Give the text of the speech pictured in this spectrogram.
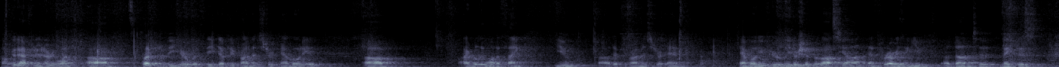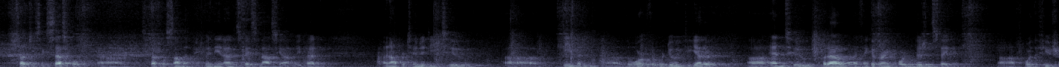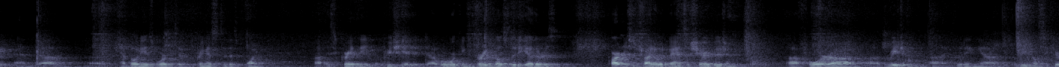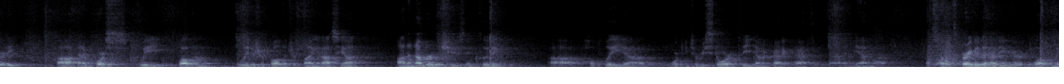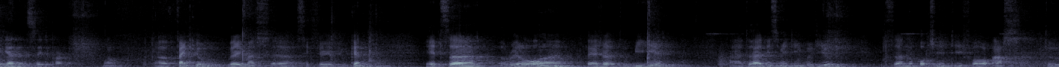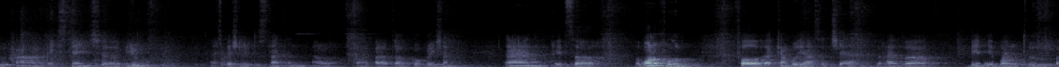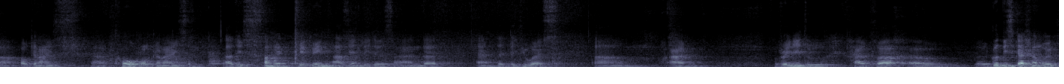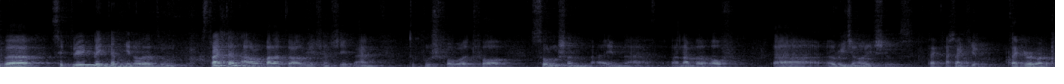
Well, good afternoon, everyone. Um, It's a pleasure to be here with the Deputy Prime Minister of Cambodia. Um, I really want to thank you, uh, Deputy Prime Minister, and Cambodia for your leadership of ASEAN and for everything you've uh, done to make this such a successful uh, special summit between the United States and ASEAN. We've had an opportunity to uh, deepen uh, the work that we're doing together uh, and to put out, I think, a very important vision statement uh, for the future. And um, uh, Cambodia's work to bring us to this point uh, is greatly appreciated. Uh, We're working very closely together as partners to try to advance a shared vision uh, for uh, the region, including regional security. And of course, we welcome the leadership role that you're playing in ASEAN on a number of issues, including hopefully working to restore the democratic path in, in Myanmar. So it's very good to have you here. Welcome again to the State Department. Well, uh, thank you very much, uh, Secretary Blinken. It's uh, a real honor, pleasure to be here, uh, to have this meeting with you. It's an opportunity for us to uh, exchange uh, view, especially to strengthen our bilateral cooperation. And it's wonderful for Cambodia as a chair to have been able to uh, organize, uh, co-organize uh, this summit between ASEAN leaders and, uh, and the, the US. Um, I'm ready to have uh, a, a good discussion with uh, Secretary Blinken in order to strengthen our bilateral relationship and to push forward for solution in uh, a number of uh, regional issues. Thank you. I thank you. Thank you, everyone.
